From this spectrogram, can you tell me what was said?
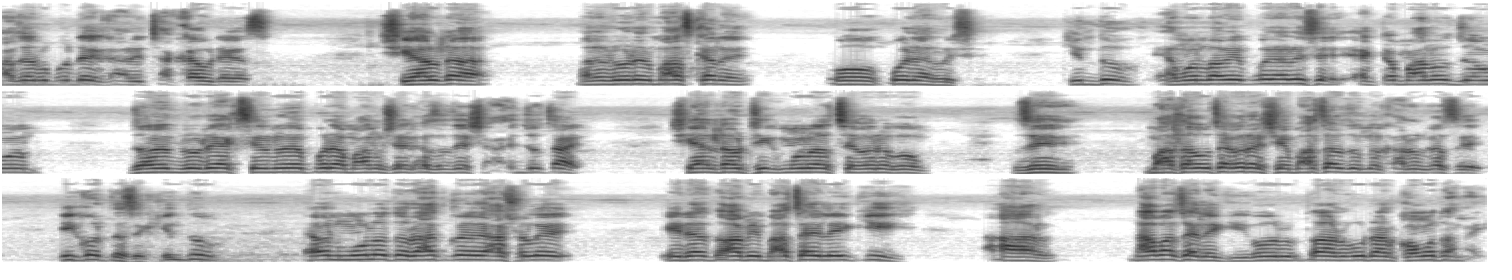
মাজার উপর দিয়ে গাড়ির চাক্কা উঠে গেছে। শিয়ালটা মানে রোডের মাঝখানে ও পড়ে রয়েছে। কিন্তু এমনভাবে পড়ে রয়েছে, একটা মানুষ যেমন ধরেন রোডে অ্যাক্সিডেন্ট হয়ে পড়ে, মানুষের কাছে যে সাহায্য চায়, শিয়ালটাও ঠিক মনে হচ্ছে ওইরকম যে মাথা উঁচা করে সে বাঁচার জন্য কারোর কাছে ই করতেছে। কিন্তু এখন মূলত রাত করে আসলে এটা তো আমি বাঁচাইলেই কি, আর না বাঁচাইলে কি? ওর তো আর ওটার ক্ষমতা নাই।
